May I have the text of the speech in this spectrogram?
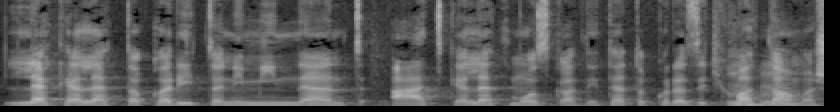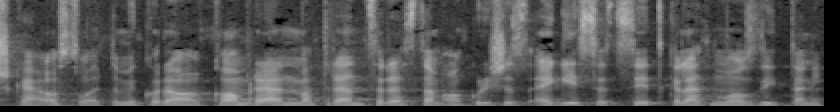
Le kellett takarítani mindent, át kellett mozgatni. Tehát akkor ez egy uh-huh. hatalmas káosz volt. Amikor a kamrámat rendszereztem, akkor is az egészet szét kellett mozdítani.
